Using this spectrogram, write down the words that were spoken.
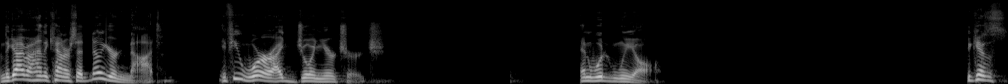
And the guy behind the counter said, No, you're not. If you were, I'd join your church. And wouldn't we all? Because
